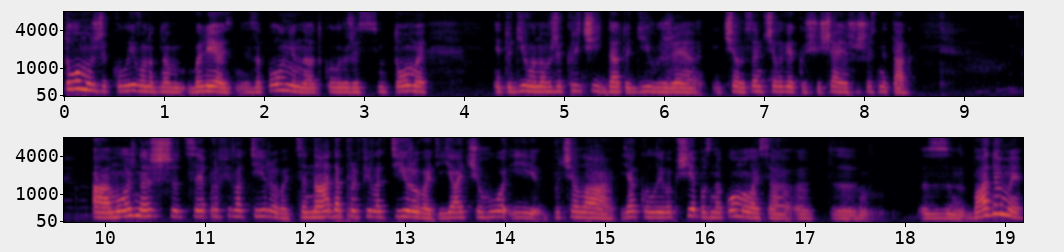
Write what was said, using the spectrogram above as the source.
Потім, вже, коли воно там болезнь заповнена, от коли вже симптоми, і тоді воно вже кричить, да, тоді вже сам чоловік ощущає, що щось не так. А можна ж це профілактувати. Це треба профілактувати. Я чого і почала. Я коли взагалі познайомилася е, з БАДами,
